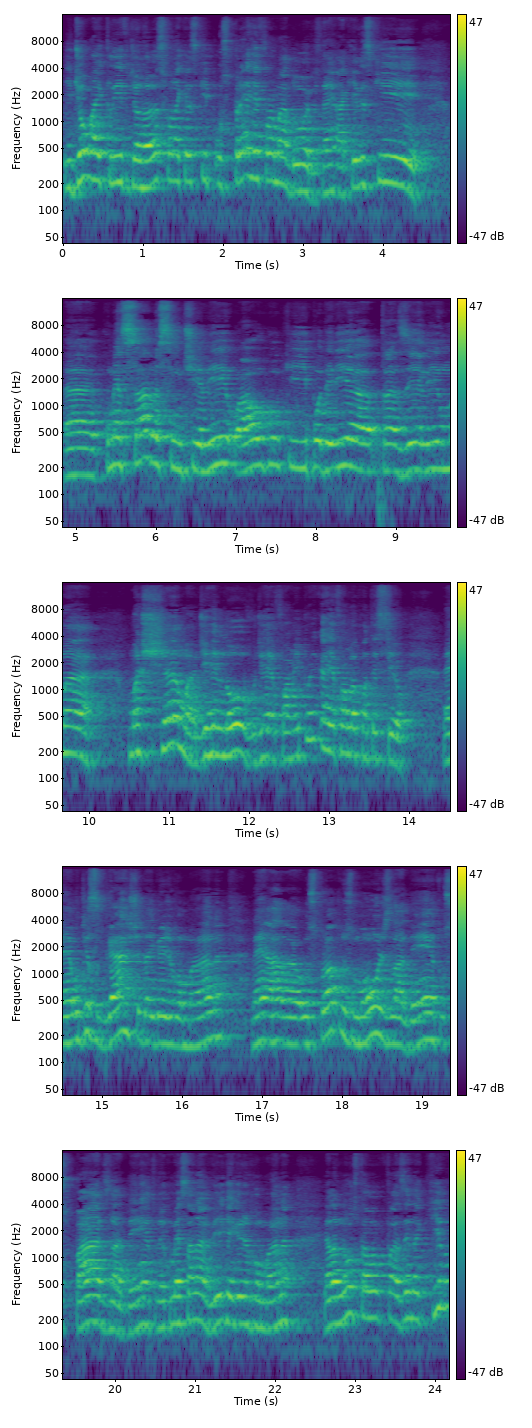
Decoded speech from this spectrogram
E John Wycliffe e John Huss foram aqueles que os pré-reformadores, né, aqueles que é, começaram a sentir ali algo que poderia trazer ali uma uma chama de renovo, de reforma. E por que a reforma aconteceu? É, o desgaste da igreja romana, né, a, os próprios monges lá dentro, os padres lá dentro, né, começaram a ver que a igreja romana ela não estava fazendo aquilo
